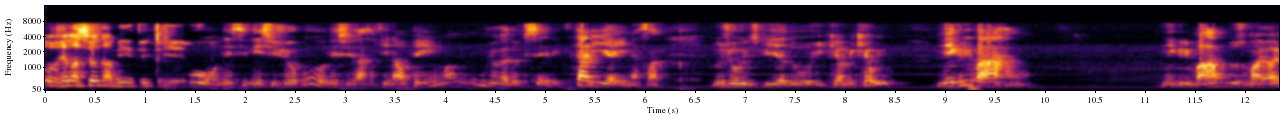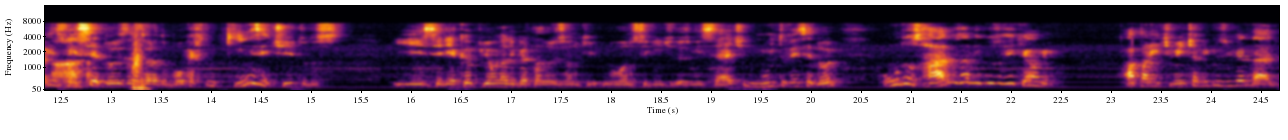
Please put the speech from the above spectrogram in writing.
o relacionamento entre eles. Pô, nesse, nesse jogo, nesse, nessa final, tem uma, um jogador que, seria, que estaria aí nessa, no jogo de despedida do Riquelme, que é o Negro Ibarra. Né? Negro Ibarra, um dos maiores Nossa. vencedores da história do Boca, acho que tem 15 títulos. E seria campeão da Libertadores no ano, no ano seguinte, 2007. Muito vencedor. Um dos raros amigos do Riquelme. Aparentemente amigos de verdade.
